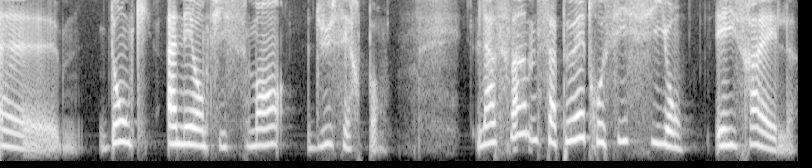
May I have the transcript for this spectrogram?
Euh, donc, anéantissement du serpent. La femme, ça peut être aussi Sion et Israël,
